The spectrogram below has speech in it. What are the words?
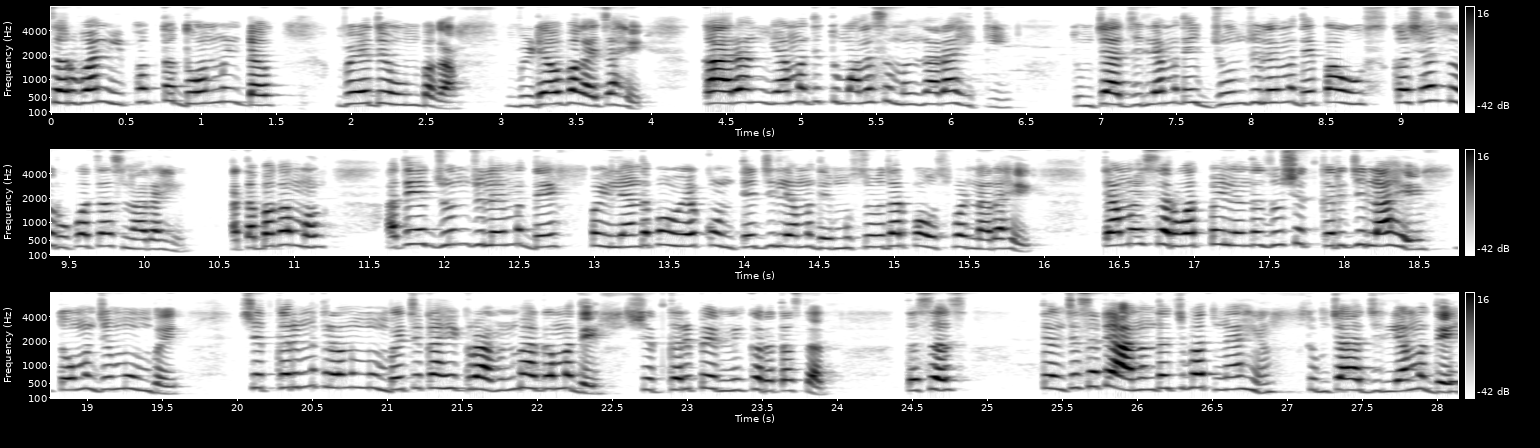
सर्वांनी फक्त दोन मिनटं वेळ देऊन बघा. व्हिडिओ बघायचा आहे. कारण यामध्ये तुम्हाला समजणार आहे की तुमच्या जिल्ह्यामध्ये जून जुलैमध्ये पाऊस कशा स्वरूपाचा असणार आहे. आता बघा मग आता या जून जुलैमध्ये पहिल्यांदा पाहूया कोणत्या जिल्ह्यामध्ये मुसळधार पाऊस पडणार आहे. त्यामुळे सर्वात पहिल्यांदा जो शेतकरी जिल्हा आहे तो म्हणजे मुंबई. शेतकरी मित्रांनो मुंबईच्या काही ग्रामीण भागामध्ये शेतकरी पेरणी करत असतात. तसंच त्यांच्यासाठी आनंदाची बातमी आहे तुमच्या जिल्ह्यामध्ये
